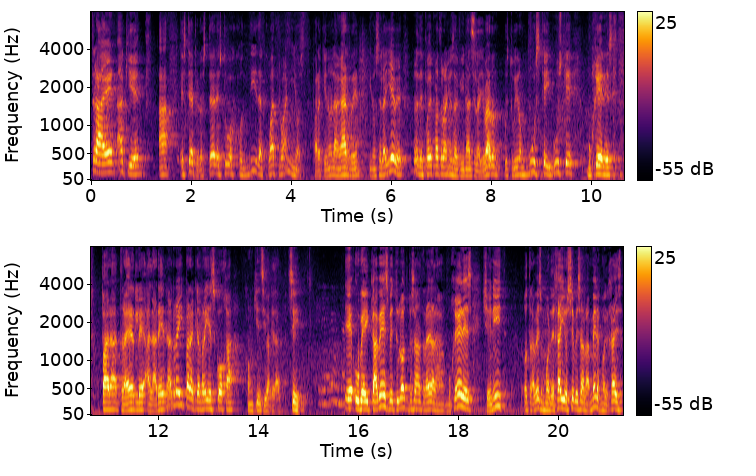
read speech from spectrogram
traen a quién? A Esther, pero Esther estuvo escondida cuatro años para que no la agarren y no se la lleven, pero después de cuatro años al final se la llevaron, estuvieron busque y busque mujeres para traerle a la arena al rey, para que el rey escoja con quién se iba a quedar. Sí. Eh, Ubeicaves, Betulot empezaron a traer a las mujeres, Shenit, otra vez Mordejai Yosef Aramelech, Mordejai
